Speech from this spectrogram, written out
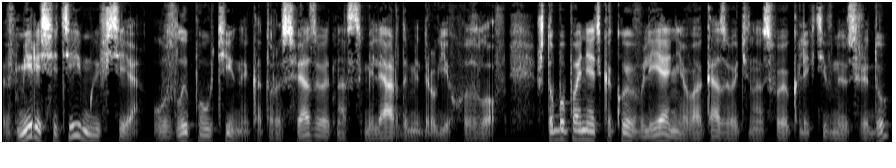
В мире сетей мы все – узлы паутины, которые связывают нас с миллиардами других узлов. Чтобы понять, какое влияние вы оказываете на свою коллективную среду,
